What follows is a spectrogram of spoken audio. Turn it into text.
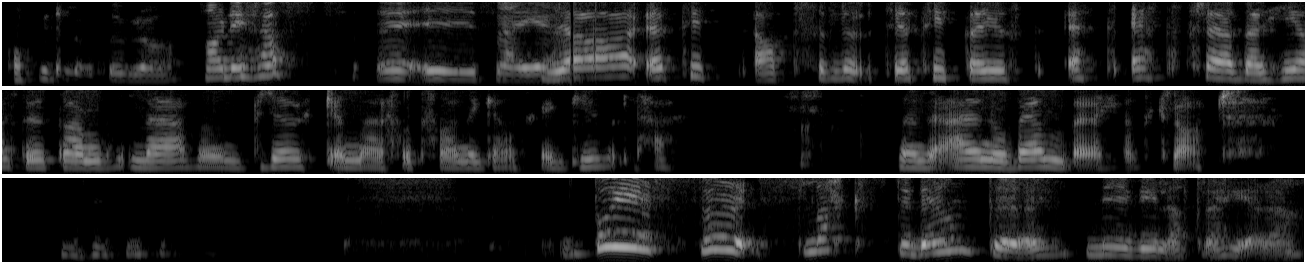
Och... Det låter bra. Har ni höst eh, i Sverige? Ja, jag absolut. Jag tittar just ett, ett träd är helt utan löv och björken är fortfarande ganska gul här. Men det är november helt klart. Vad är det för slags studenter ni vill attrahera?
